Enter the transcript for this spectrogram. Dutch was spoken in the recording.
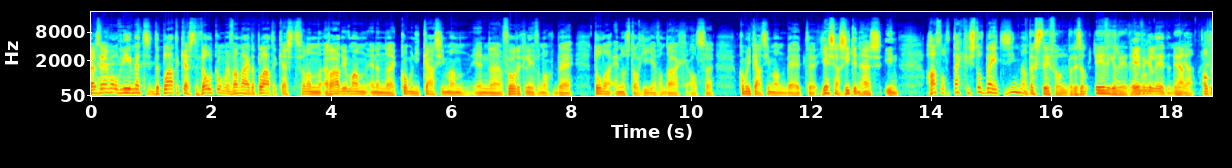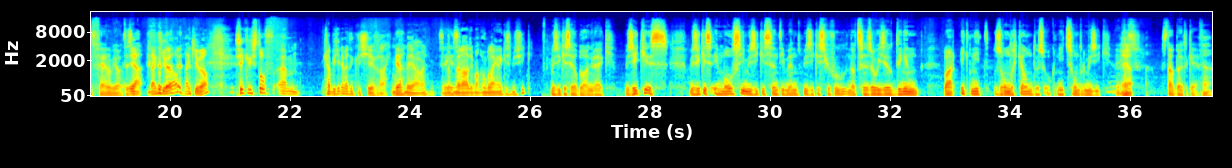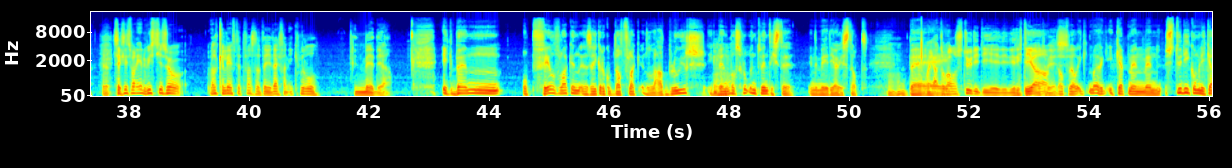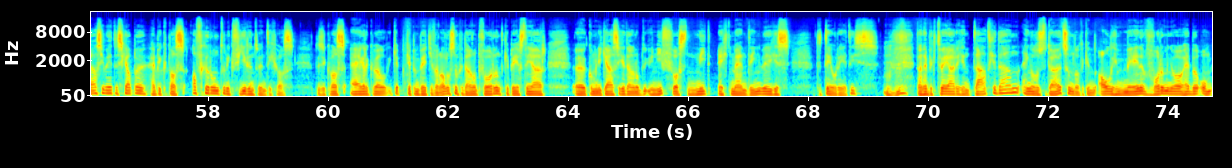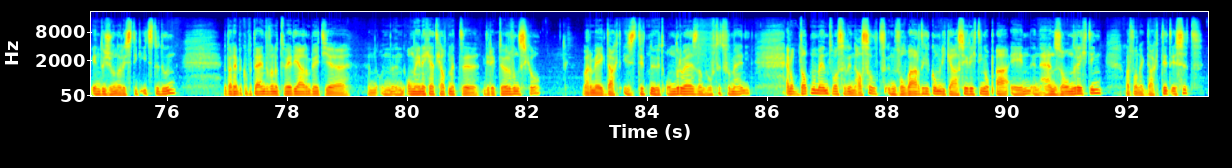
Daar zijn we opnieuw met de platenkast. Welkom en vandaag de platenkast van een radioman en een uh, communicatieman. In uh, vorig leven nog bij Donna en Nostalgie en vandaag als uh, communicatieman bij het uh, Jessa ziekenhuis in Hasselt. Dag Christophe, blij je te zien man. Dag Stefan, dat is al even geleden. Even man. geleden, ja, ja, Altijd fijn om jou te zien. Ja, dankjewel, dankjewel. Zeg Christophe, um, ik ga beginnen met een clichévraag. Mag ja. bij jou, hè? Ik ben radioman. Hoe belangrijk is muziek? Muziek is heel belangrijk. Muziek is, muziek is emotie, muziek is sentiment, muziek is gevoel. En dat zijn sowieso dingen waar ik niet zonder kan, dus ook niet zonder muziek. Echt, ja. Staat buiten kijf. Ja. Ja. Zeg eens, wanneer wist je zo, welke leeftijd was dat, dat je dacht van ik wil in media? Ik ben op veel vlakken, en zeker ook op dat vlak, een laadbloeier. Ik ben mm -hmm. pas rond mijn twintigste in de media gestapt. Mm -hmm. Bij... Maar ja, toch wel een studie die die, die richting ja, uitwees. dat wel. Ik, maar ik, ik, heb mijn, mijn studie communicatiewetenschappen heb ik pas afgerond toen ik 24 was. Dus ik was eigenlijk wel... Ik heb, ik heb een beetje van alles nog gedaan op voorhand. Ik heb eerst een jaar uh, communicatie gedaan op de UNIF. was niet echt mijn ding, wegens te theoretisch. Mm -hmm. Dan heb ik twee jaar regentaat gedaan, Engels-Duits, omdat ik een algemene vorming wou hebben om in de journalistiek iets te doen. Maar dan heb ik op het einde van het tweede jaar een beetje een, een oneenigheid gehad met de directeur van de school. Waarmee ik dacht, is dit nu het onderwijs? Dan hoeft het voor mij niet. En op dat moment was er in Hasselt een volwaardige communicatierichting op A1, een hands-on richting, waarvan ik dacht, dit is het.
